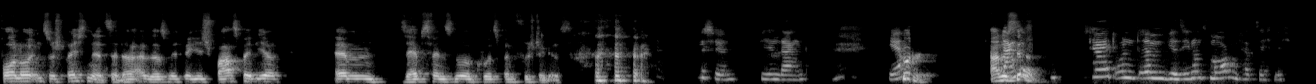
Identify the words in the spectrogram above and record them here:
vor Leuten zu sprechen etc. Also das macht wirklich Spaß bei dir, ähm, selbst wenn es nur kurz beim Frühstück ist. schön, vielen Dank. Ja. Cool. Alles klar. Und ähm, wir sehen uns morgen tatsächlich.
